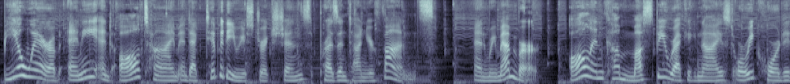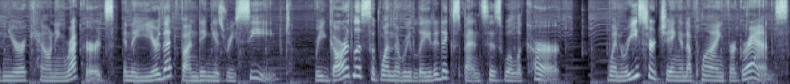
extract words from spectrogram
be aware of any and all time and activity restrictions present on your funds. And remember, all income must be recognized or recorded in your accounting records in the year that funding is received, regardless of when the related expenses will occur. When researching and applying for grants,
